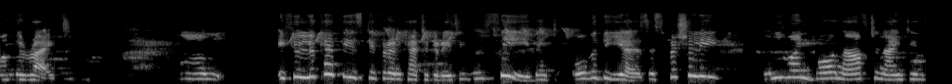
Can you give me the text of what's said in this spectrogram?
on the right. Um, if you look at these different categories, you will see that over the years, especially anyone born after 1960,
